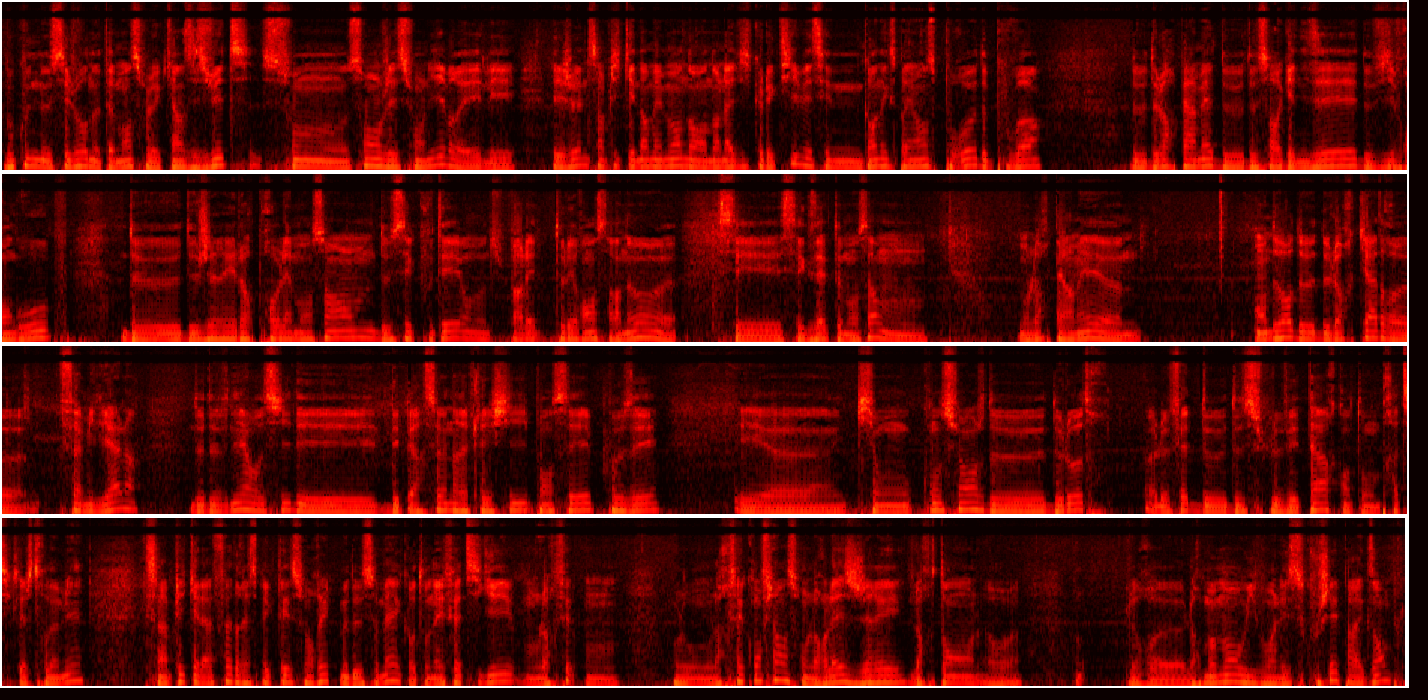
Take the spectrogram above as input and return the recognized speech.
beaucoup de nos séjours, notamment sur le 15-18, sont, sont en gestion libre et les, les jeunes s'impliquent énormément dans, dans la vie collective et c'est une grande expérience pour eux de pouvoir de, leur permettre de, s'organiser, de vivre en groupe, de, gérer leurs problèmes ensemble, de s'écouter. Tu parlais de tolérance, Arnaud. Euh, c'est exactement ça. On, leur permet, euh, en dehors de, leur cadre euh, familial, de devenir aussi des, personnes réfléchies, pensées, posées et qui ont conscience de l'autre le fait de, se lever tard quand on pratique l'astronomie, ça implique à la fois de respecter son rythme de sommeil. Quand on est fatigué, on leur fait, on, confiance, on leur laisse gérer leur temps, leur, leur, euh, moment où ils vont aller se coucher, par exemple.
